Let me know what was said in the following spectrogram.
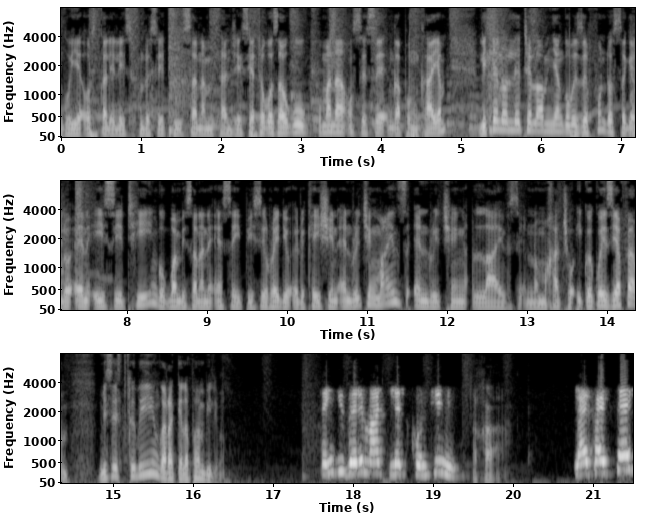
nguye osicalele isifundo sethu sanamhlanje. Siyathokoza ukufumana usese ngapho ngikhaya lihlelo lilethelwa mnyango wezefundo sekelo nect ngokubambisana ne-sabc radio education and reaching minds and reaching lives nomhatsho ikwekwezi fm mrs chibi ungaragela phambili. Thank you very much. Let's continue. aha Like I said,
